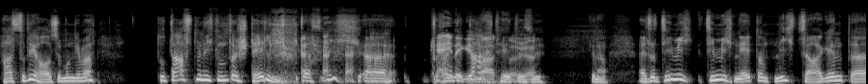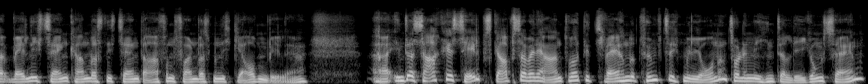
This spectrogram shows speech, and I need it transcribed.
Hast du die Hausübung gemacht? Du darfst mir nicht unterstellen, dass ich äh, Keine gedacht gemacht hätte. ja. Genau. Also ziemlich, ziemlich nett und nichtssagend, äh, weil nicht sein kann, was nicht sein darf und vor allem, was man nicht glauben will. Äh, in der Sache selbst gab es aber eine Antwort, die 250 Millionen soll eine Hinterlegung sein,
